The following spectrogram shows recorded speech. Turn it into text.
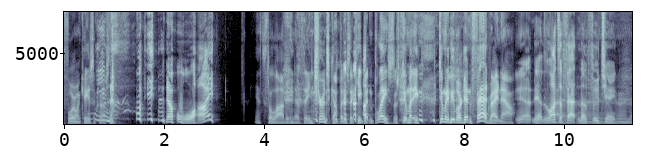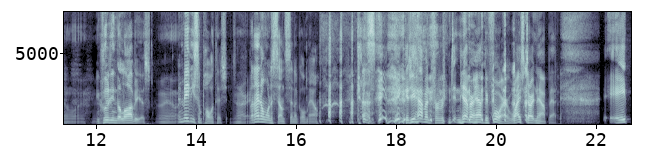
401ks across? You it? know, you know why? It's the lobbying of the insurance companies that keep it in place. There's too many too many people are getting fed right now. Yeah, yeah. There's lots of fat in the food chain, I know. including the lobbyists and maybe some politicians. right. But I don't want to sound cynical now, because you haven't for never have before. Why start now, Pat? Eight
